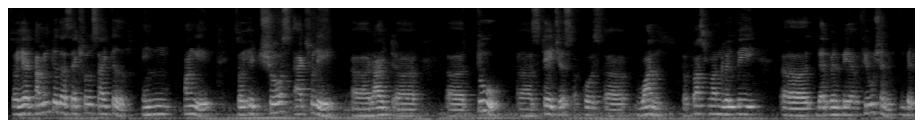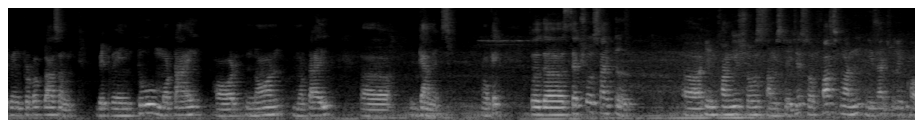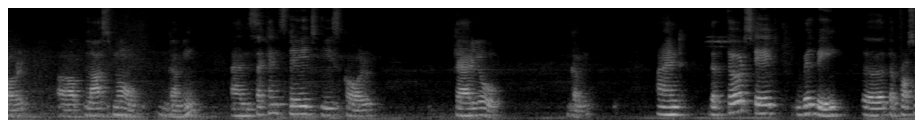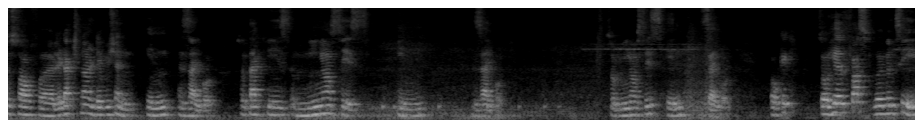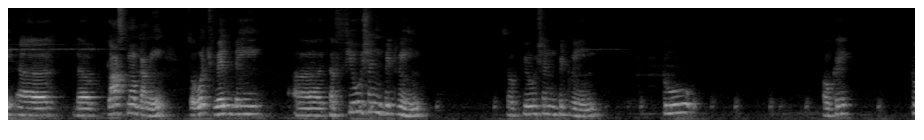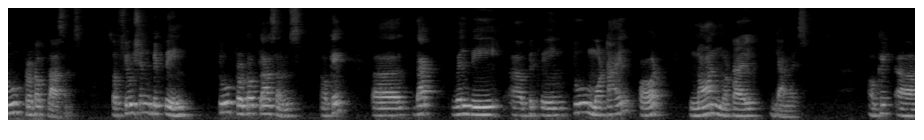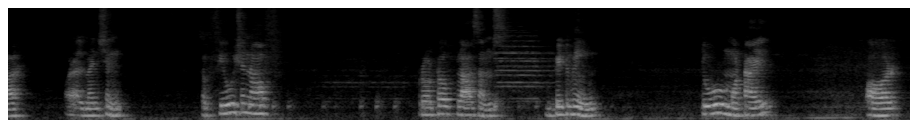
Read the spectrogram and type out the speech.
So here coming to the sexual cycle in fungi, so it shows actually uh, right uh, uh, two uh, stages. Of course, uh, one the first one will be uh, there will be a fusion between protoplasm between two motile or non-motile gametes. Okay, so the sexual cycle in fungi shows some stages. So first one is actually called uh, plasmogamy and second stage is called karyogamy and the third stage will be uh, the process of uh, reductional division in zygote. So that is meiosis in zygote. So meiosis in zygote. Okay. So here first we will see uh, the plasmogamy. So which will be uh, the fusion between so fusion between two okay two protoplasms. So fusion between two protoplasms okay uh, that will be uh, between two motile or non-motile gametes okay uh, or I'll mention so fusion of protoplasms between two motile or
